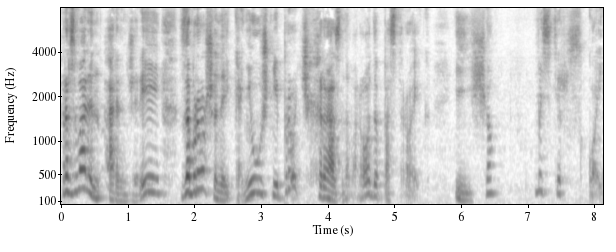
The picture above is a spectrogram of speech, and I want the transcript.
развалин оранжереи, заброшенной конюшни, прочих разного рода построек. И еще мастерской,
